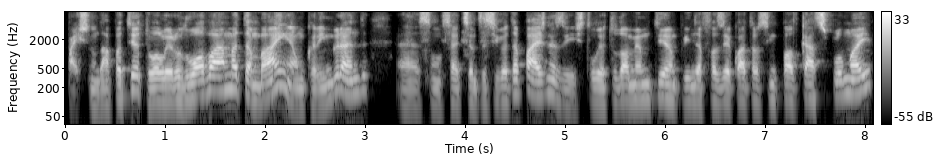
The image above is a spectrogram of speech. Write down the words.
pá, isto não dá para ter, estou a ler o do Obama também, é um bocadinho grande, uh, são 750 páginas e isto ler tudo ao mesmo tempo ainda fazer 4 ou 5 podcasts pelo meio,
